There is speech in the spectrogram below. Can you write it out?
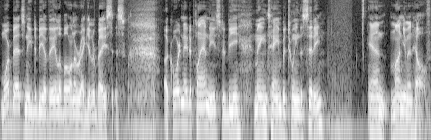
More beds need to be available on a regular basis. A coordinated plan needs to be maintained between the city and Monument Health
